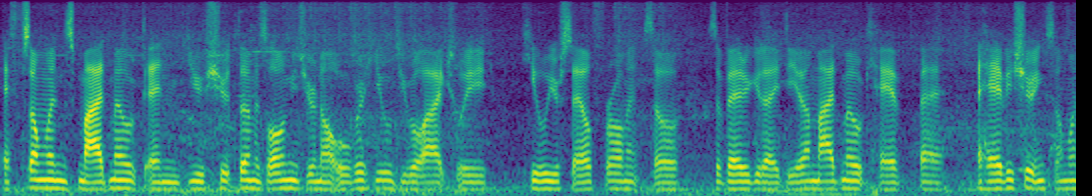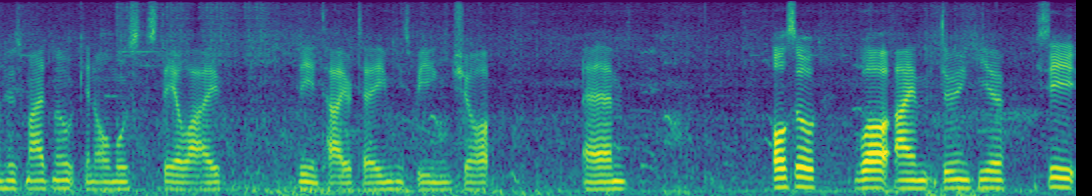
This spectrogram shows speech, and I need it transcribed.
if someone's mad milked and you shoot them, as long as you're not overhealed, you will actually heal yourself from it. So it's a very good idea. Mad milk, hev uh, a heavy shooting someone who's mad milk can almost stay alive the entire time he's being shot. Um, also, what I'm doing here, you see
